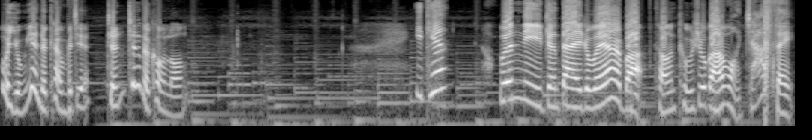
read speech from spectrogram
我永远都看不见真正的恐龙。”一天，温妮正带着威尔伯从图书馆往家飞，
